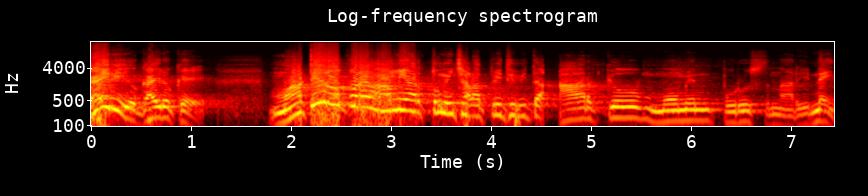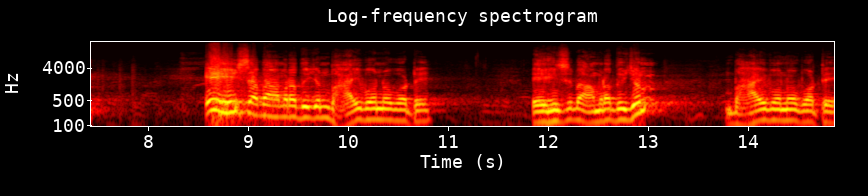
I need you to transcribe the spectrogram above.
গাইরি গাইরকে মাটির ওপরে আমি আর তুমি ছাড়া পৃথিবীতে আর কেউ মোমেন, পুরুষ, নারী নেই। এই হিসাবে আমরা দুইজন ভাই বোনও বটে। এই হিসেবে আমরা দুইজন ভাই বোনও বটে।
